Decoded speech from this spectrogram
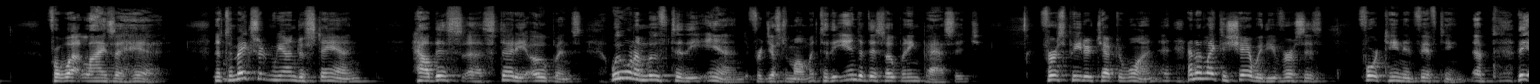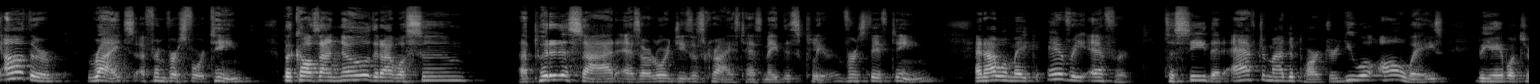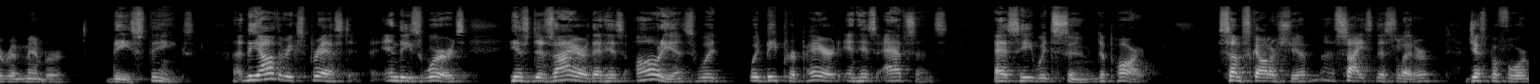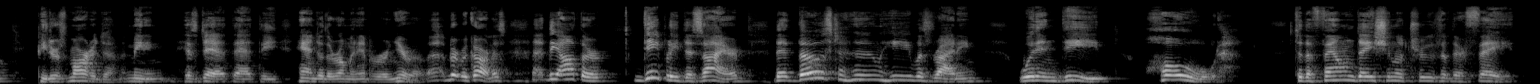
for what lies ahead. Now, to make certain we understand how this uh, study opens, we want to move to the end for just a moment, to the end of this opening passage, First Peter chapter one, and I'd like to share with you verses 14 and 15. Uh, the author writes from verse 14, because I know that I will soon uh, put it aside as our Lord Jesus Christ has made this clear. Verse 15, and I will make every effort to see that after my departure, you will always be able to remember these things. Uh, the author expressed in these words his desire that his audience would, would be prepared in his absence as he would soon depart. Some scholarship cites this letter just before Peter's martyrdom, meaning his death at the hand of the Roman Emperor Nero. Uh, but regardless, uh, the author deeply desired that those to whom he was writing would indeed hold to the foundational truths of their faith.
